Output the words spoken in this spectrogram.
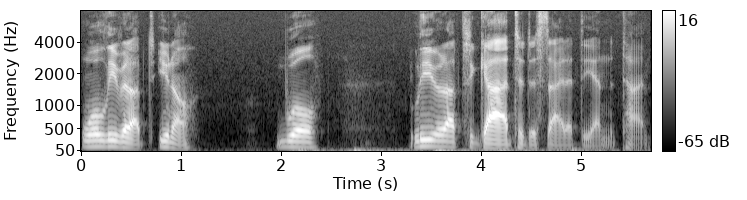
we'll leave it up. To, you know, we'll leave it up to God to decide at the end of time.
